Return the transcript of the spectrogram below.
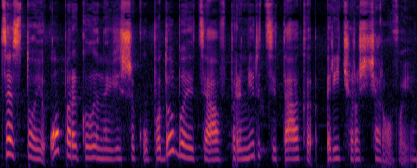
Це з тої опери, коли на вішаку подобається, а в примірці так річ розчаровує.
